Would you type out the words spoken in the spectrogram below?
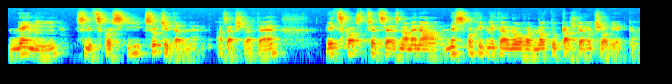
není s lidskostí slučitelné. A za čtvrté, lidskost přece znamená nespochybnitelnou hodnotu každého člověka.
